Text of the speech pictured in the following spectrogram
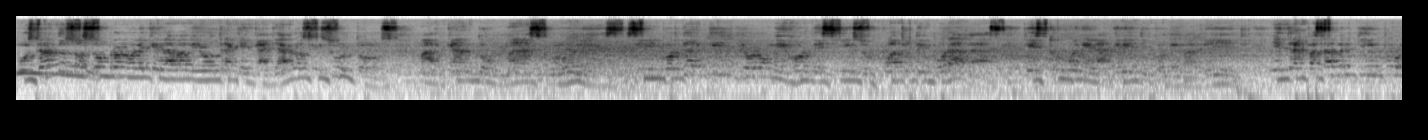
Mostrando su asombro no le quedaba de otra que callar los insultos, marcando más goles, sin importar que dio lo mejor de sí en sus cuatro temporadas que estuvo en el Atlético de Madrid. Mientras pasaba el tiempo,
